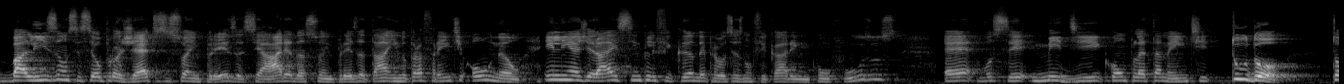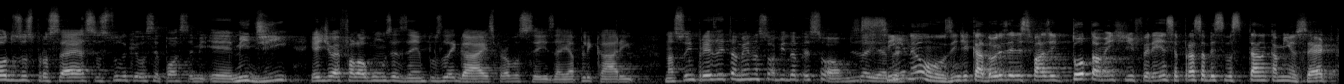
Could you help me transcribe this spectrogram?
balizam se seu projeto, se sua empresa, se a área da sua empresa está indo para frente ou não. Em linhas gerais, simplificando aí para vocês não ficarem confusos, é você medir completamente tudo todos os processos, tudo que você possa é, medir, e a gente vai falar alguns exemplos legais para vocês aí aplicarem na sua empresa e também na sua vida pessoal. Diz aí, Sim, Eber. não, os indicadores eles fazem totalmente diferença para saber se você está no caminho certo,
